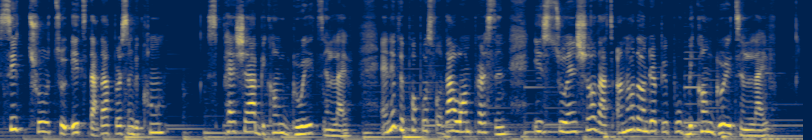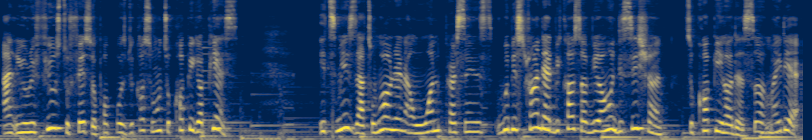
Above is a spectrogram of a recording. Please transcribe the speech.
see through to it that that person become special, become great in life. And if the purpose for that one person is to ensure that another 100 people become great in life, and you refuse to face your purpose because you want to copy your peers, it means that 101 persons will be stranded because of your own decision to copy others. So, my dear,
